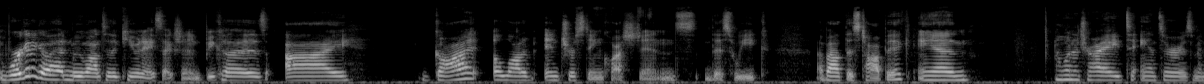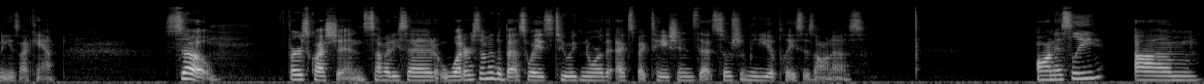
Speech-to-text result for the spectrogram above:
we're gonna go ahead and move on to the Q and A section because I got a lot of interesting questions this week about this topic, and I want to try to answer as many as I can. So, first question somebody said, What are some of the best ways to ignore the expectations that social media places on us? Honestly, um,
